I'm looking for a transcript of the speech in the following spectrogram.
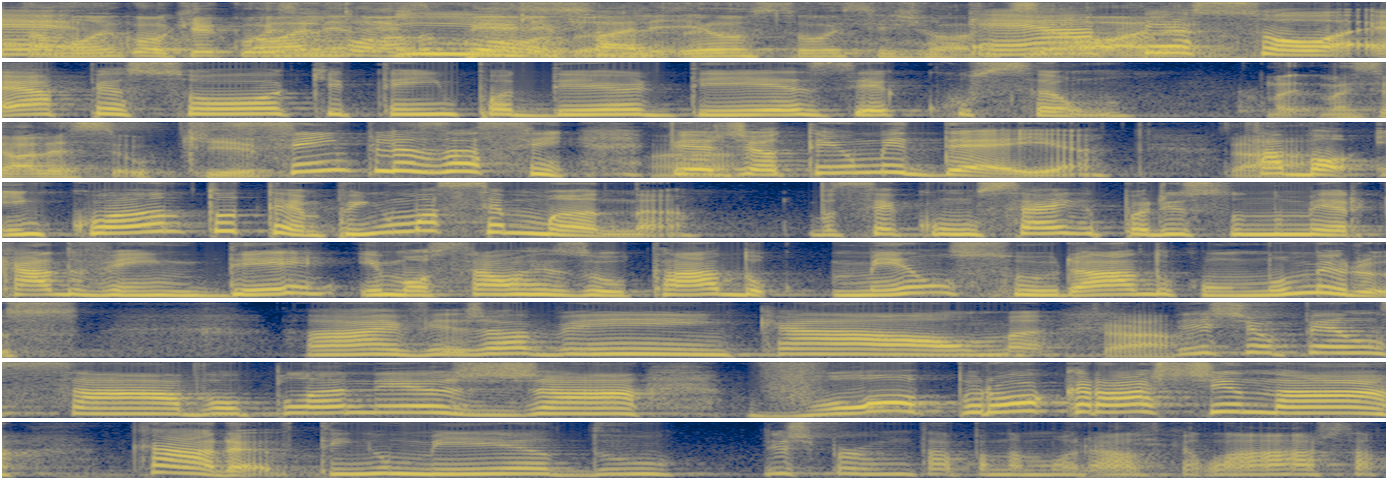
boto a mão em qualquer coisa Olha e no eu falo, espelho e "Nossa, fale, eu sou esse jockey. É a olha. pessoa, é a pessoa que tem poder de execução. Mas, mas você olha o quê? Simples assim. Veja, eu tenho uma ideia. Tá. Tá. bom, em quanto tempo? Em uma semana, você consegue, por isso, no mercado vender e mostrar um resultado mensurado com números? Ai, veja bem, calma. Tá. Deixa eu pensar, vou planejar, vou procrastinar. Cara, tenho medo. Deixa eu perguntar pra namorada o que ela acha.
